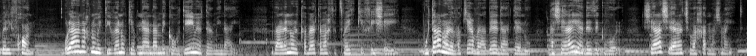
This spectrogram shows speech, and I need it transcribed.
ולבחון. אולי אנחנו מטבענו כבני אדם ביקורתיים יותר מדי, ועלינו לקבל את המערכת הצבאית כפי שהיא. מותר לנו לבקר ולהביע את דעתנו. השאלה היא עד איזה גבול. שאלה שאין לה תשובה חד משמעית.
